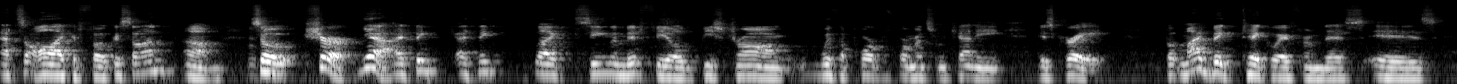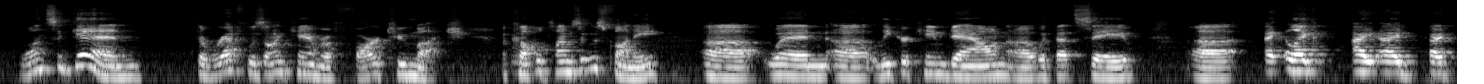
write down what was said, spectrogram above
That's all I could focus on. Um, so sure, yeah, I think I think like seeing the midfield be strong with a poor performance from Kenny is great. But my big takeaway from this is once again, the ref was on camera far too much. A couple times it was funny uh, when uh, Leeker came down uh, with that save. Uh, I, like I, I, I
